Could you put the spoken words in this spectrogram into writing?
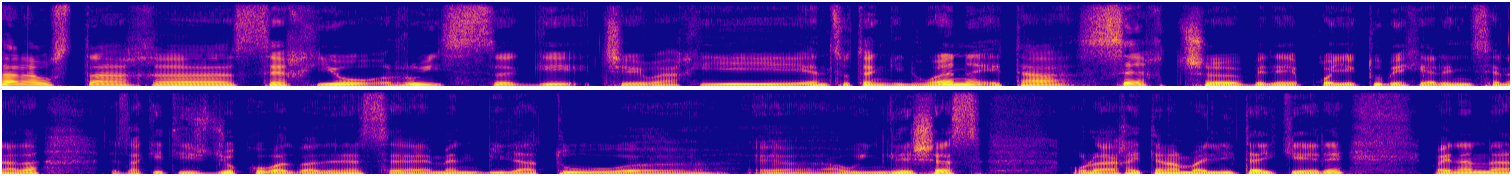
Zaraustar uh, Sergio Ruiz Getxebarri entzuten ginuen, eta Serge bere proiektu behiaren izena da, ez dakit joko bat badenez eh, hemen bilatu uh, uh, hau inglesez, hola erraiten albailitaike ere, baina uh,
